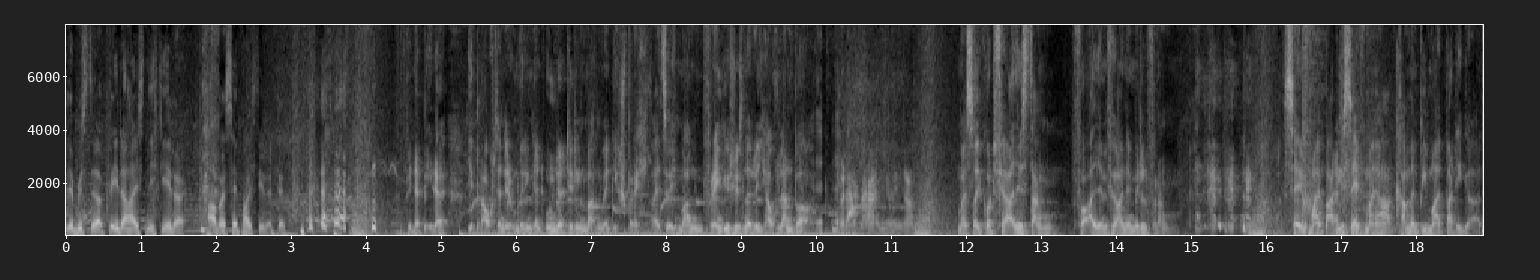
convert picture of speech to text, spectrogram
Ihr wisst ja, Peter heißt nicht jeder, aber Sepp heißt jeder Depp. Ich bin der Peter, ihr braucht ja nicht unbedingt einen Untertitel machen, wenn ich spreche. Also ich meine, Fränkisch ist natürlich auch landbar. Man soll Gott für alles danken, vor allem für einen Mittelfranken. Save my body, save my heart, come and be my bodyguard.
